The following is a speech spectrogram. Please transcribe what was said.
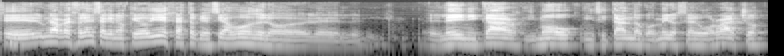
Eh, una referencia que nos quedó vieja, esto que decías vos de lo de- de- Laney Carr y Moe incitando a comer o sea el borracho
